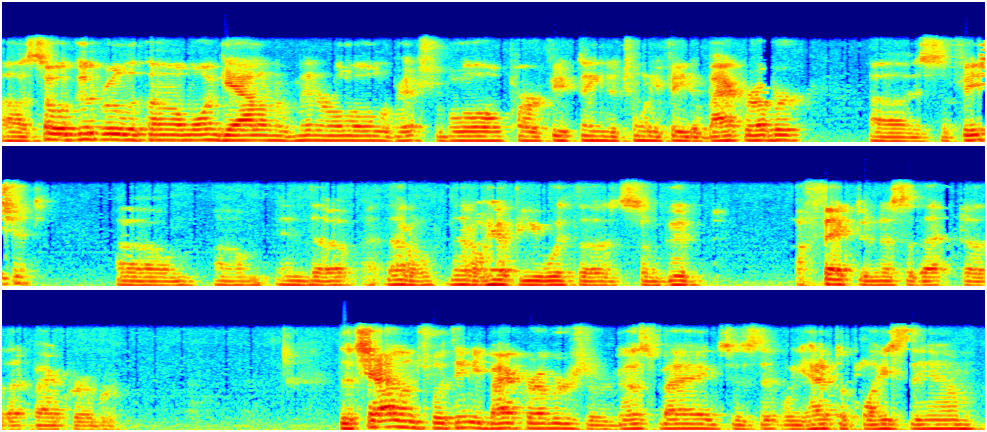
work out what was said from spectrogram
Uh, so a good rule of thumb, one gallon of mineral oil or vegetable oil per 15 to 20 feet of back rubber uh, is sufficient. Um, um, and uh, that'll that'll help you with uh, some good effectiveness of that uh, that back rubber. The challenge with any back rubbers or dust bags is that we have to place them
